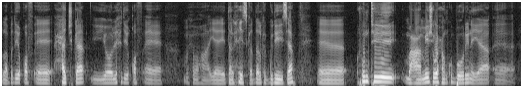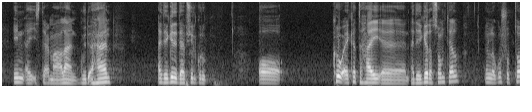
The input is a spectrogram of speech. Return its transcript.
labadii qof ee xajka iyo lixdii qof ee muxuu ahaye dalxiiska dalka gudihiisa. Runtii macaamiisha waxaan ku boorinayaa in ay isticmaalaan guud ahaan adeegyada dahabshiil group oo kow ay ka tahay adeegyada somtel in lagu shubto.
